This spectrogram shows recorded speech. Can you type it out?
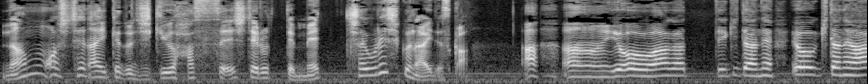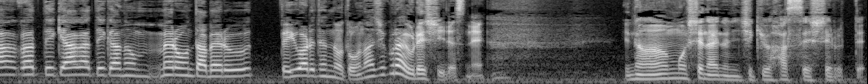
何もしてないけど時給発生してるってめっちゃ嬉しくないですか？あ、あの、よう上がっってきたね。よう来たね。上がってき、上がってき、あの、メロン食べるって言われてんのと同じくらい嬉しいですね。何もしてないのに時給発生してるって。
